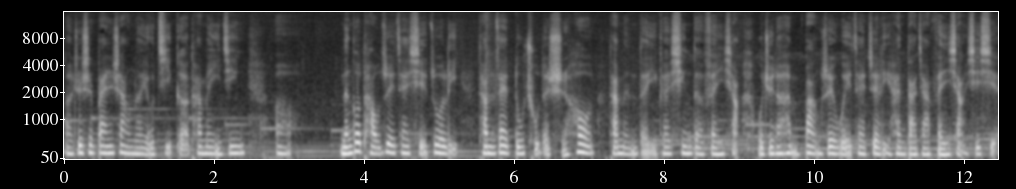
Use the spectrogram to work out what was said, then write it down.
呃，这是班上呢有几个他们已经呃能够陶醉在写作里。他们在独处的时候，他们的一个心得分享，我觉得很棒，所以我也在这里和大家分享，谢谢。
